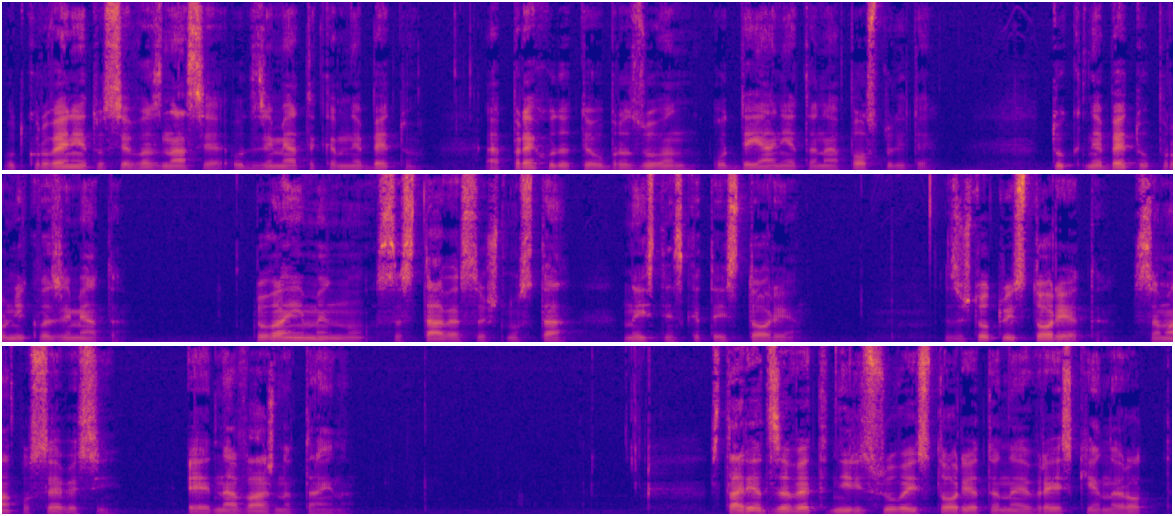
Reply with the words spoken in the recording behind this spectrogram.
Откровението се възнася от земята към небето, а преходът е образуван от деянията на апостолите. Тук небето прониква земята. Това именно съставя същността на истинската история защото историята сама по себе си е една важна тайна. Старият завет ни рисува историята на еврейския народ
